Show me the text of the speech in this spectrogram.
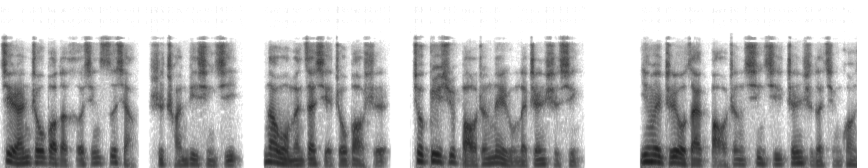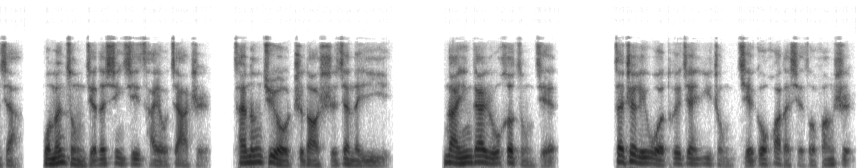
既然周报的核心思想是传递信息，那我们在写周报时就必须保证内容的真实性，因为只有在保证信息真实的情况下。我们总结的信息才有价值，才能具有指导实践的意义。那应该如何总结？在这里我推荐一种结构化的写作方式。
